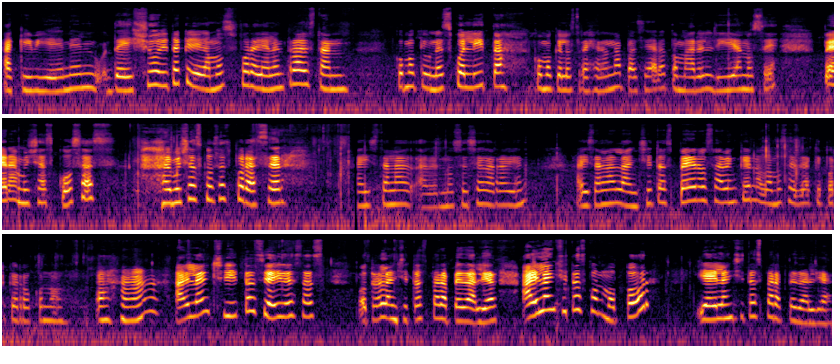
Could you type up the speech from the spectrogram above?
aquí vienen. De hecho, ahorita que llegamos por allá en la entrada, están como que una escuelita, como que los trajeron a pasear, a tomar el día, no sé. Pero hay muchas cosas. Hay muchas cosas por hacer. Ahí están las, a ver, no sé si agarra bien. Ahí están las lanchitas, pero ¿saben qué? Nos vamos a ir de aquí porque Rocco no. Ajá, hay lanchitas y hay de esas otras lanchitas para pedalear. Hay lanchitas con motor y hay lanchitas para pedalear.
